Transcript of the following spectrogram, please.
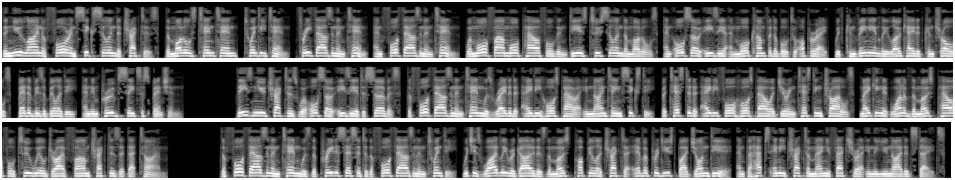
The new line of 4 and 6-cylinder tractors, the models 1010, 2010, 3010, and 4010, were more far more powerful than Deere's two-cylinder models, and also easier and more comfortable to operate, with conveniently located controls, better visibility, and improved seat suspension. These new tractors were also easier to service. The 4010 was rated at 80 horsepower in 1960, but tested at 84 horsepower during testing trials, making it one of the most powerful two-wheel drive farm tractors at that time. The 4010 was the predecessor to the 4020, which is widely regarded as the most popular tractor ever produced by John Deere, and perhaps any tractor manufacturer in the United States.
